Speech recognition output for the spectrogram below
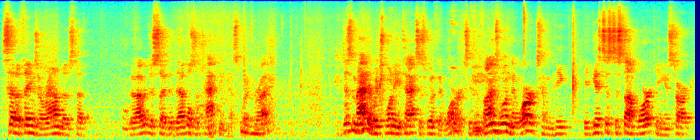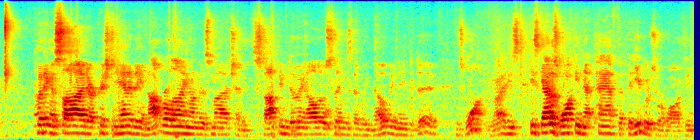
set of things around us that, that I would just say the devil's attacking us with, right? It doesn't matter which one he attacks us with that works. If he finds one that works and he, he gets us to stop working and start putting aside our Christianity and not relying on it as much and stopping doing all those things that we know we need to do, he's won, right? He's, he's got us walking that path that the Hebrews were walking.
